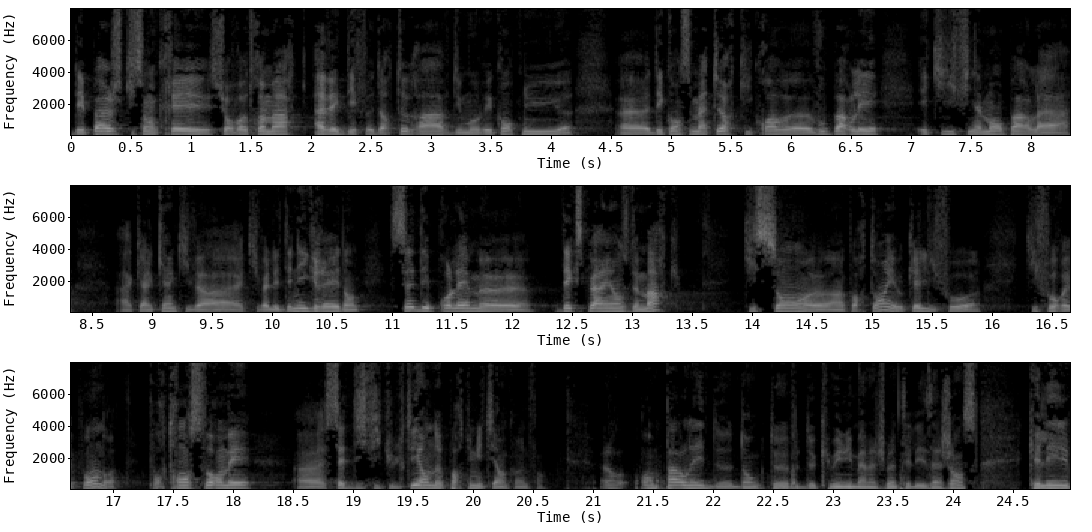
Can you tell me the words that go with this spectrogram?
des pages qui sont créées sur votre marque avec des fautes d'orthographe, du mauvais contenu, des consommateurs qui croient vous parler et qui finalement parlent à, à quelqu'un qui va, qui va les dénigrer. Donc, c'est des problèmes euh, d'expérience de marque qui sont euh, importants et auxquels il faut, euh, qu'il faut répondre pour transformer cette difficulté en opportunité, encore une fois. Alors, on parlait de, donc de, community management et les agences. Quelle est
